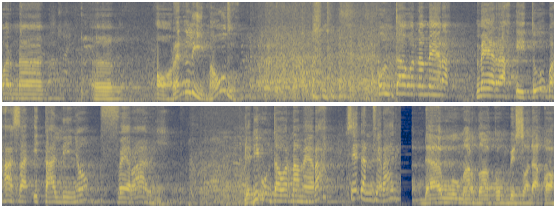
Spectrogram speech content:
warna uh, oranye limau tu. unta warna merah. Merah itu bahasa italinya Ferrari. Jadi unta warna merah sedan Ferrari. Dawu mardakum bis sadaqah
